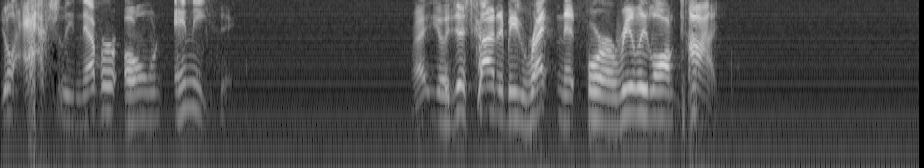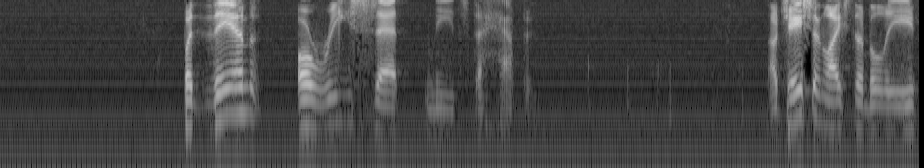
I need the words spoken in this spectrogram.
You'll actually never own anything. Right? You'll just kind of be renting it for a really long time. But then a reset needs to happen. Now, Jason likes to believe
